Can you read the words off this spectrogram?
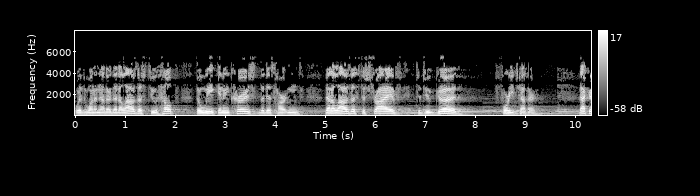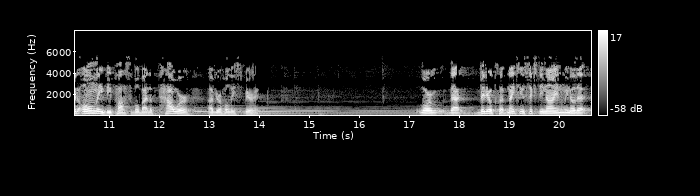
with one another, that allows us to help the weak and encourage the disheartened, that allows us to strive to do good for each other. That could only be possible by the power of your Holy Spirit. Lord, that video clip, 1969, we know that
